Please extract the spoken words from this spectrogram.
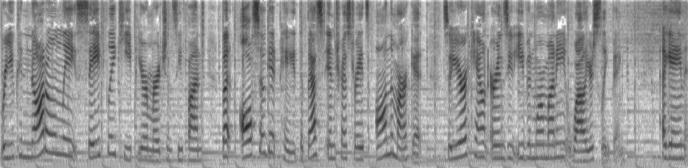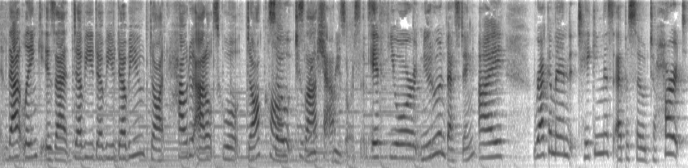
where you can not only safely keep your emergency fund but also get paid the best interest rates on the market so your account earns you even more money while you're sleeping. Again, that link is at www.howtoadultschool.com so slash resources. If you're new to investing, I recommend taking this episode to heart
